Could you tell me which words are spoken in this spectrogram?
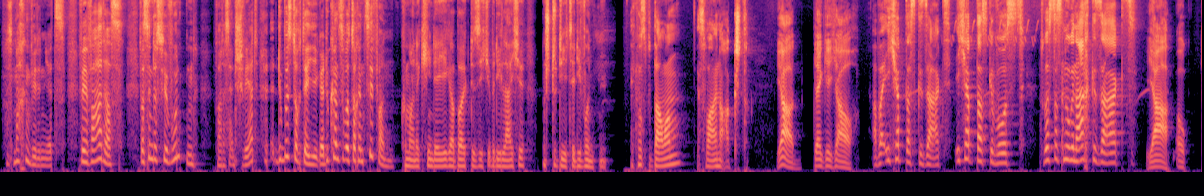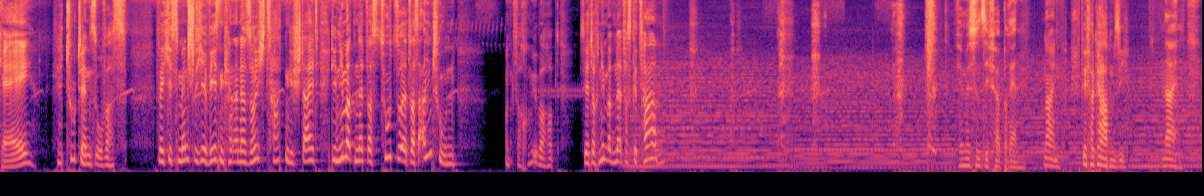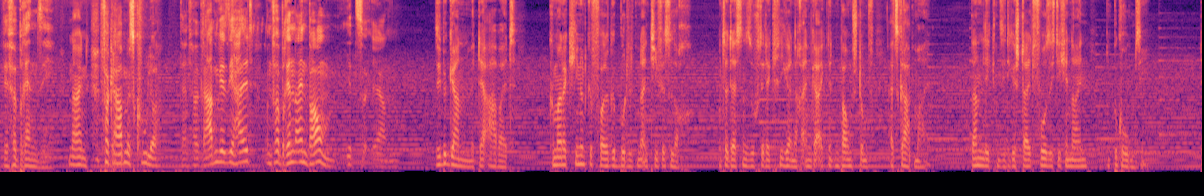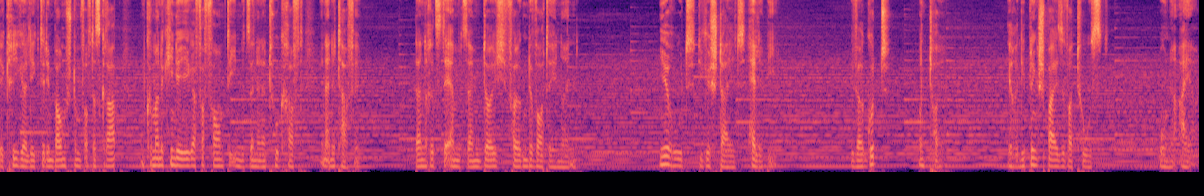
Was machen wir denn jetzt? Wer war das? Was sind das für Wunden? War das ein Schwert? Du bist doch der Jäger, du kannst sowas doch entziffern. Commander Keen, der Jäger, beugte sich über die Leiche und studierte die Wunden. Ich muss bedauern, es war eine Axt. Ja, denke ich auch. Aber ich hab das gesagt. Ich hab das gewusst. Du hast das nur nachgesagt. Ja, okay. Wer tut denn sowas? Welches menschliche Wesen kann einer solch zarten Gestalt, die niemandem etwas tut, so etwas antun? Und warum überhaupt? Sie hat doch niemandem etwas getan. Wir müssen sie verbrennen. Nein, wir vergraben sie. Nein, wir verbrennen sie. Nein, vergraben ist cooler. Dann vergraben wir sie halt und verbrennen einen Baum, ihr zu Ehren. Sie begannen mit der Arbeit. Keen und Gefolge buddelten ein tiefes Loch. Unterdessen suchte der Krieger nach einem geeigneten Baumstumpf als Grabmal. Dann legten sie die Gestalt vorsichtig hinein und begruben sie. Der Krieger legte den Baumstumpf auf das Grab und Keen der Jäger verformte ihn mit seiner Naturkraft in eine Tafel. Dann ritzte er mit seinem Dolch folgende Worte hinein. Hier ruht die Gestalt Helleby. Sie war gut und toll. Ihre Lieblingsspeise war Toast ohne Eier.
